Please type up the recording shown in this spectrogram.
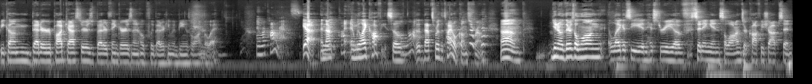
become better podcasters, better thinkers, and hopefully better human beings along the way. And we're comrades. Yeah, and We that like coffee. and we like coffee, so th- that's where the title comes from. you know, there's a long legacy and history of sitting in salons or coffee shops and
